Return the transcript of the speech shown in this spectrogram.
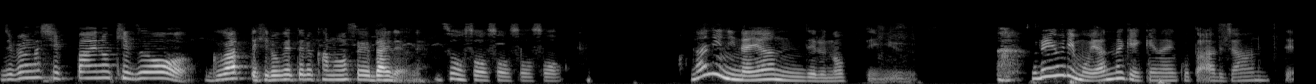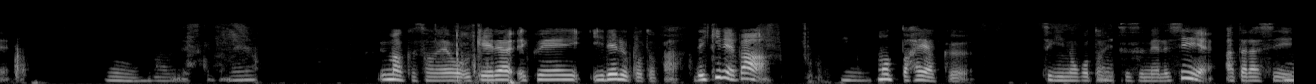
自分が失敗の傷をぐわって広げてる可能性大だよね。そうそうそうそうそう。何に悩んでるのっていう。それよりもやんなきゃいけないことあるじゃんってうん。思うんですけどね。うまくそれを受け入れ、受け入れることができれば、うん。もっと早く次のことに進めるし、新しい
